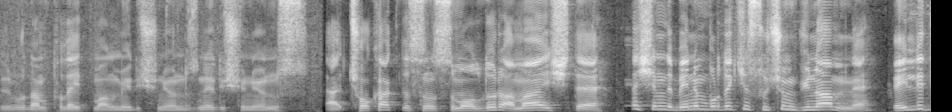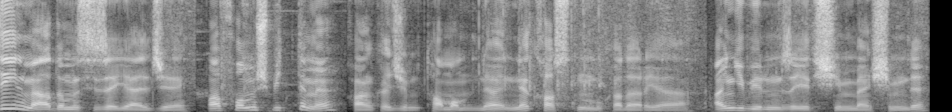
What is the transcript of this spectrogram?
Siz buradan plate mi almayı düşünüyorsunuz? Ne düşünüyorsunuz? Ya çok haklısın Smolder ama işte. Ya şimdi benim buradaki suçum günahım ne? Belli değil mi adamın size geleceği? Mahvolmuş bitti mi? Kankacım tamam ne ne kastın bu kadar ya? Hangi birinize yetişeyim ben şimdi?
